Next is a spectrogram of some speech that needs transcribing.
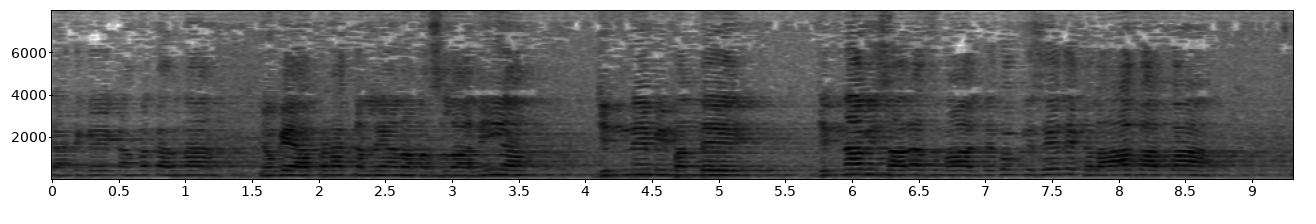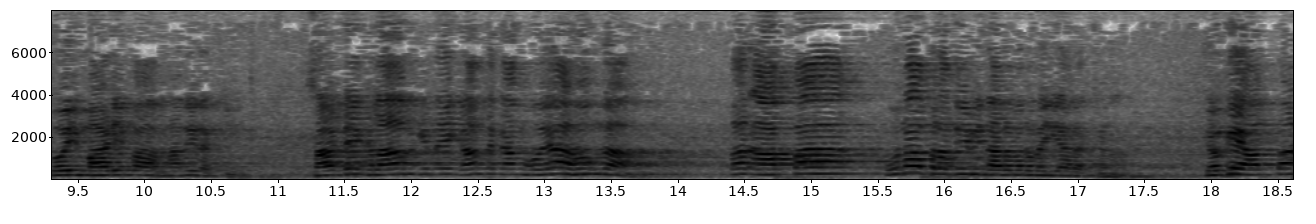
ਡਟ ਕੇ ਕੰਮ ਕਰਨਾ, ਕਿਉਂਕਿ ਆਪਣਾ ਕੱਲਿਆਂ ਦਾ ਮਸਲਾ ਨਹੀਂ ਆ। ਜਿੰਨੇ ਵੀ ਬੰਦੇ, ਜਿੰਨਾ ਵੀ ਸਾਰਾ ਸਮਾਜ, ਦੇਖੋ ਕਿਸੇ ਦੇ ਖਿਲਾਫ ਆਪਾਂ ਕੋਈ ਮਾੜੀ ਭਾਵਨਾ ਨਹੀਂ ਰੱਖੀ। ਸਾਡੇ ਖਿਲਾਫ ਕਿਤੇ ਗਲਤ ਕੰਮ ਹੋਇਆ ਹੋਊਗਾ ਪਰ ਆਪਾਂ ਉਹਨਾਂ ਪ੍ਰਤੀ ਵੀ ਨਰਮ ਰਵੱਈਆ ਰੱਖਣਾ। ਕਿਉਂਕਿ ਆਪਾਂ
